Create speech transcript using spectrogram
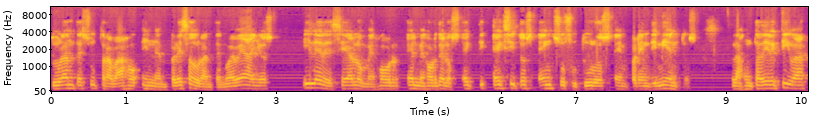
durante su trabajo en la empresa durante nueve años y le desea lo mejor, el mejor de los éxitos en sus futuros emprendimientos. La Junta Directiva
